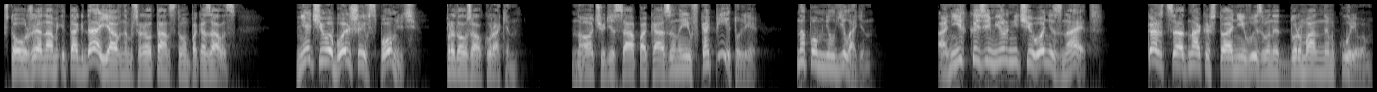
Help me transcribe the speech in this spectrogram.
что уже нам и тогда явным шарлатанством показалось, нечего больше и вспомнить, продолжал Куракин. Но чудеса показаны и в капитуле, напомнил Елагин. О них Казимир ничего не знает. Кажется, однако, что они вызваны дурманным куревом,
